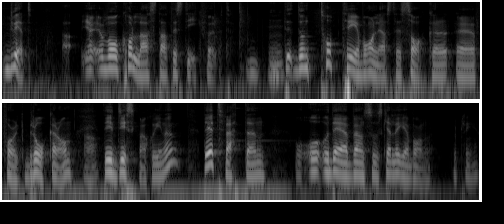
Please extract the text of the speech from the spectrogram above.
du vet, jag, var och kollade statistik förut. Mm. De, de topp tre vanligaste saker eh, folk bråkar om, Ja. det är diskmaskinen, det är tvätten och, och, det är vem som ska lägga barnen. Det plingar.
